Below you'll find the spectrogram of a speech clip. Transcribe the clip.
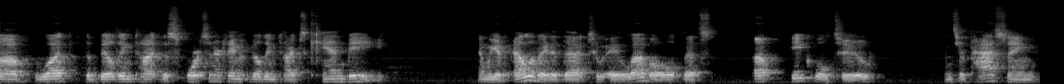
of what the building type, the sports entertainment building types can be and we have elevated that to a level that's up equal to and surpassing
